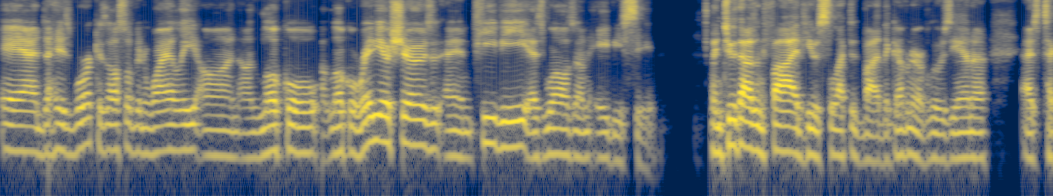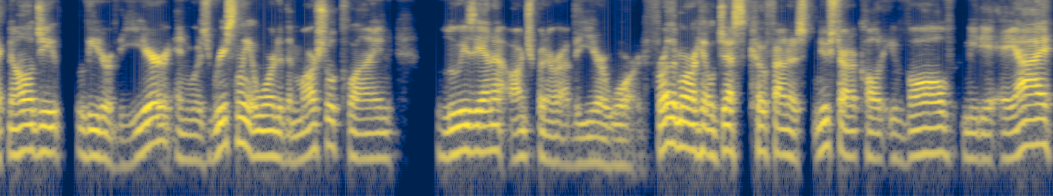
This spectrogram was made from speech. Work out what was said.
and his work has also been widely on on local local radio shows and TV as well as on ABC. In 2005, he was selected by the governor of Louisiana as Technology Leader of the Year and was recently awarded the Marshall Klein Louisiana Entrepreneur of the Year award. Furthermore, he'll just co-found a new startup called Evolve Media AI.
